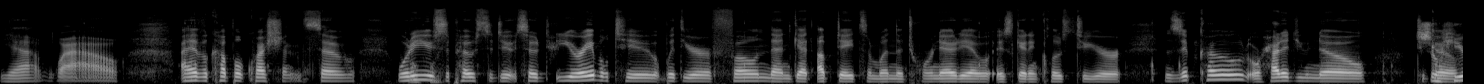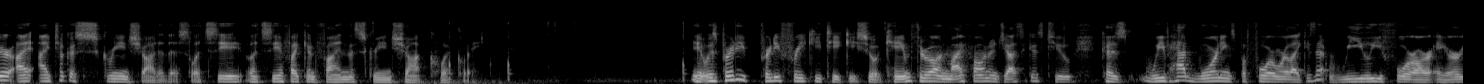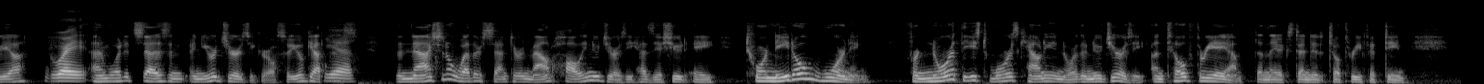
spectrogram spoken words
Yeah, wow. I have a couple questions. So, what are you supposed to do? So, you're able to, with your phone, then get updates on when the tornado is getting close to your zip code, or how did you know? so go? here, I, I took a screenshot of this. Let's see. Let's see if I can find the screenshot quickly. It was pretty pretty freaky tiki. So it came through on my phone and Jessica's too, because we've had warnings before. And we're like, is that really for our area? Right. And what it says, and, and you're a Jersey girl, so you'll get yeah. this. The National Weather Center in Mount Holly, New Jersey, has issued a tornado warning for northeast Morris County in northern New Jersey until 3 a.m. Then they extended it till 3:15.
